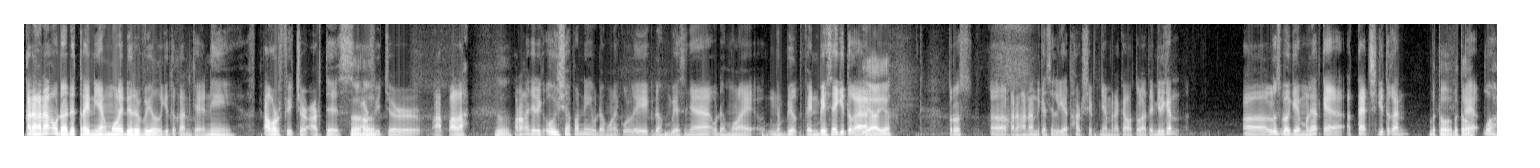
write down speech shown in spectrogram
kadang-kadang udah ada trainee yang mulai di reveal gitu kan kayak ini our future artist, our Heeh. future apalah. Hmm. Orang kan jadi oh siapa nih udah mulai kulik, udah biasanya udah mulai nge-build fanbase-nya gitu kan. iya iya terus eh, kadang-kadang dikasih lihat hardshipnya mereka waktu latihan jadi kan eh, lu sebagai melihat kayak attach gitu kan betul betul kayak wah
